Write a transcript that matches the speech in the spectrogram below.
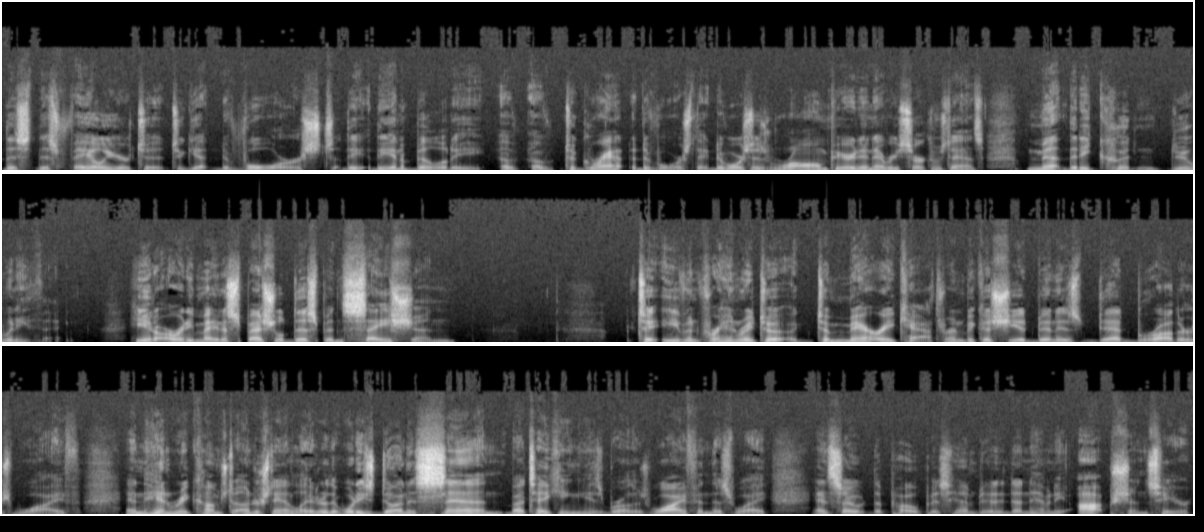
this, this failure to, to get divorced, the, the inability of, of, to grant a divorce, that divorce is wrong, period, in every circumstance, meant that he couldn't do anything. He had already made a special dispensation to even for Henry to to marry Catherine because she had been his dead brother's wife, and Henry comes to understand later that what he's done is sin by taking his brother's wife in this way, and so the Pope is hemmed in. And doesn't have any options here.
